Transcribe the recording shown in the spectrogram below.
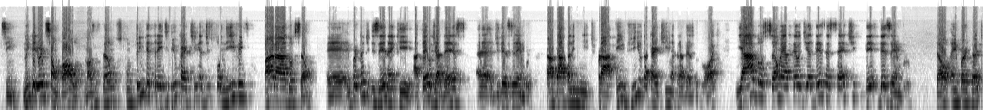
Sim. No interior de São Paulo, nós estamos com 33 mil cartinhas disponíveis para a adoção. É importante dizer né, que até o dia 10 é, de dezembro, a data limite para envio da cartinha através do blog, e a adoção é até o dia 17 de dezembro. Então, é importante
